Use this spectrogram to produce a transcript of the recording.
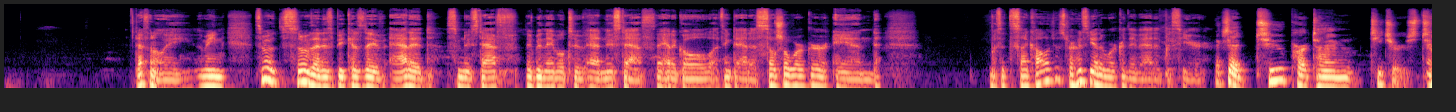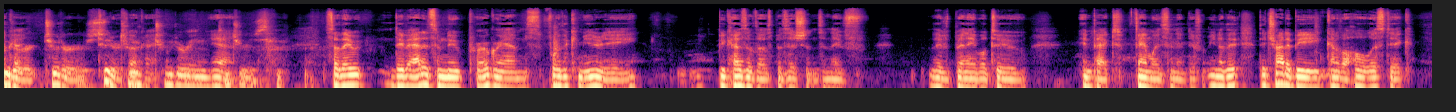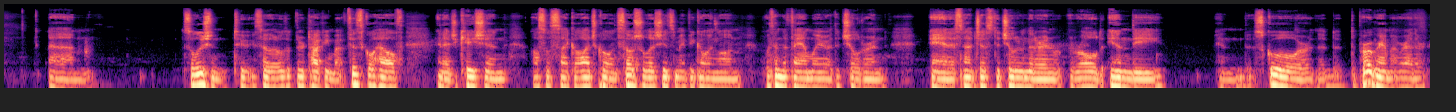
Definitely. I mean, some of some of that is because they've added some new staff. They've been able to add new staff. They had a goal, I think, to add a social worker and was it the psychologist or who's the other worker they've added this year? Actually, I had two part-time teachers, tutor, Okay. tutors, Tutors, tu- okay. tutoring Yeah. teachers. So they they've added some new programs for the community because of those positions, and they've they've been able to impact families in a different. You know, they they try to be kind of a holistic um, solution to. So they're, talking about physical health and education, also psychological and social issues that may be going on within the family or the children. And it's not just the children that are enrolled in the in the school or the, the, the program rather,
